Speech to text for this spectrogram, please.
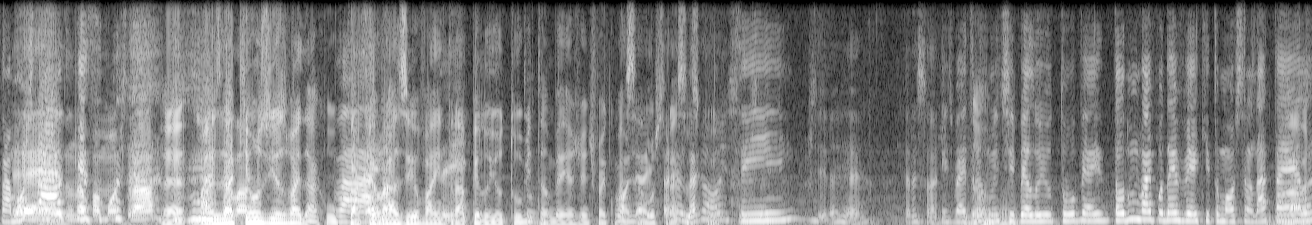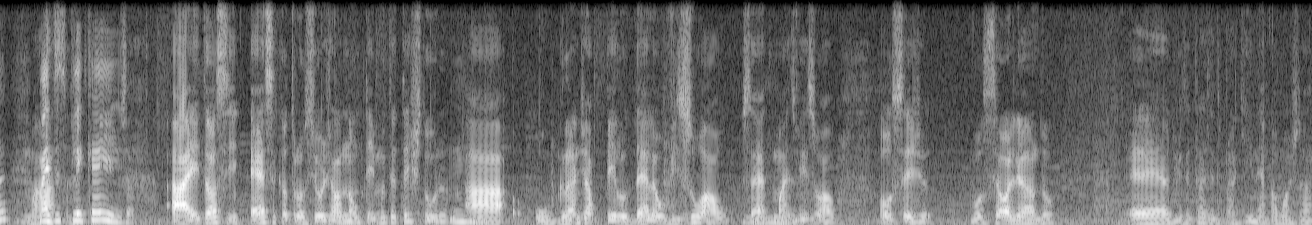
para mostrar. É, não dá para mostrar. É, mas daqui a uns dias vai dar. O vai. Café Brasil vai entrar pelo YouTube também, a gente vai começar Olha, a mostrar é, essas legal coisas. Isso, Sim. Gostei daí, é. Interessante. A gente vai transmitir não, pelo YouTube, aí todo mundo vai poder ver aqui tu mostrando a tela. Mas explica aí, Jota. Ah, então assim, essa que eu trouxe hoje, ela não tem muita textura. Uhum. A, o grande apelo dela é o visual, certo? Uhum. Mais visual. Ou seja, você olhando... É, eu devia ter trazido para aqui, né? Para mostrar.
